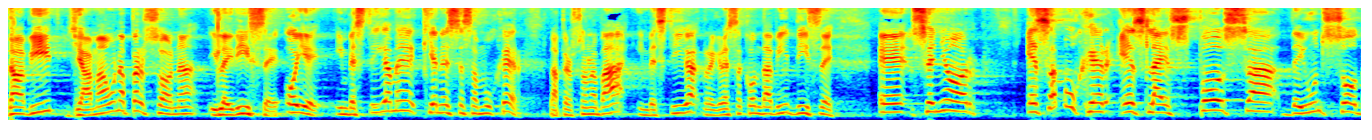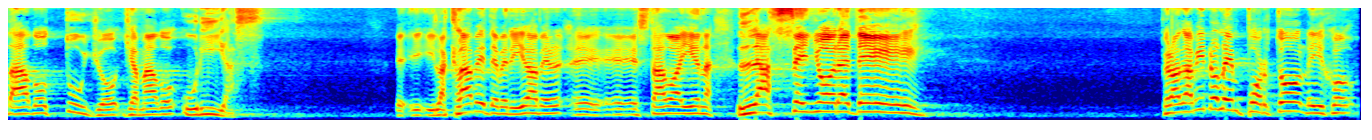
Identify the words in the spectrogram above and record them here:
David llama a una persona y le dice, oye, investigame quién es esa mujer. La persona va, investiga, regresa con David, dice, eh, Señor, esa mujer es la esposa de un soldado tuyo llamado Urias. Eh, y, la clave debería haber eh, estado ahí en la, la señora de... Pero a David no le importó, le dijo,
